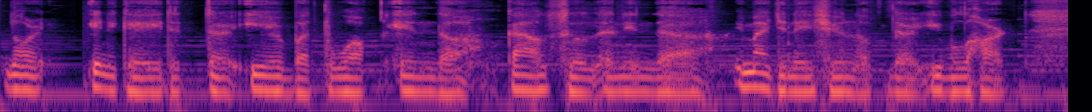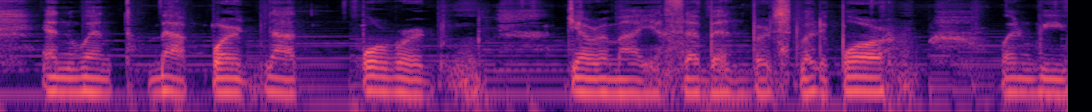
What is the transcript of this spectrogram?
nor indicated their ear, but walk in the counsel and in the imagination of their evil heart, and went backward, not forward. Jeremiah 7, verse 24. When we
